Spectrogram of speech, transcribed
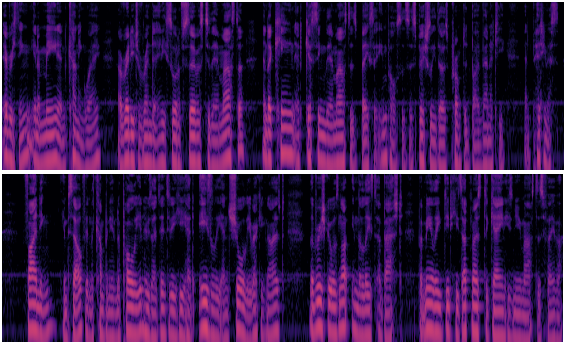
everything in a mean and cunning way, are ready to render any sort of service to their master, and are keen at guessing their master's baser impulses, especially those prompted by vanity and pettiness. Finding himself in the company of Napoleon, whose identity he had easily and surely recognized, Lavrushka was not in the least abashed, but merely did his utmost to gain his new master's favour.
